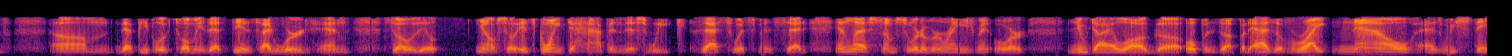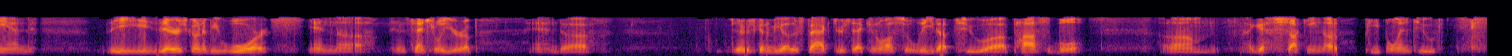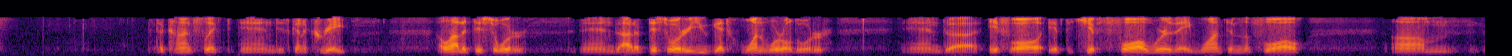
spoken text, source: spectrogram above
um, that people have told me that the inside word. And so they'll you know, so it's going to happen this week. That's what's been said, unless some sort of arrangement or new dialogue uh, opens up. But as of right now, as we stand, the there's going to be war in uh, in Central Europe and uh, there's going to be other factors that can also lead up to uh, possible, um, I guess, sucking up people into the conflict, and it's going to create a lot of disorder. And out of disorder, you get one world order. And uh, if all if the chips fall where they want them to fall, um,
